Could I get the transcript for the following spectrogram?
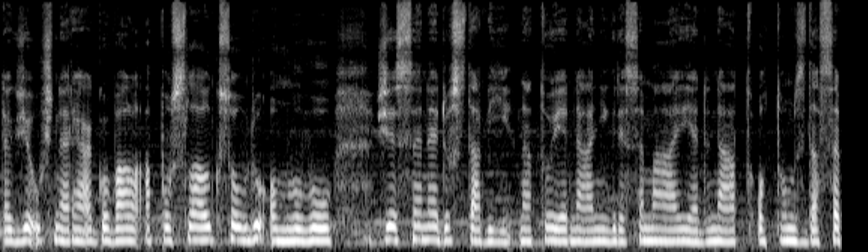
takže už nereagoval a poslal k soudu omluvu, že se nedostaví na to jednání, kde se má jednat o tom, zda se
